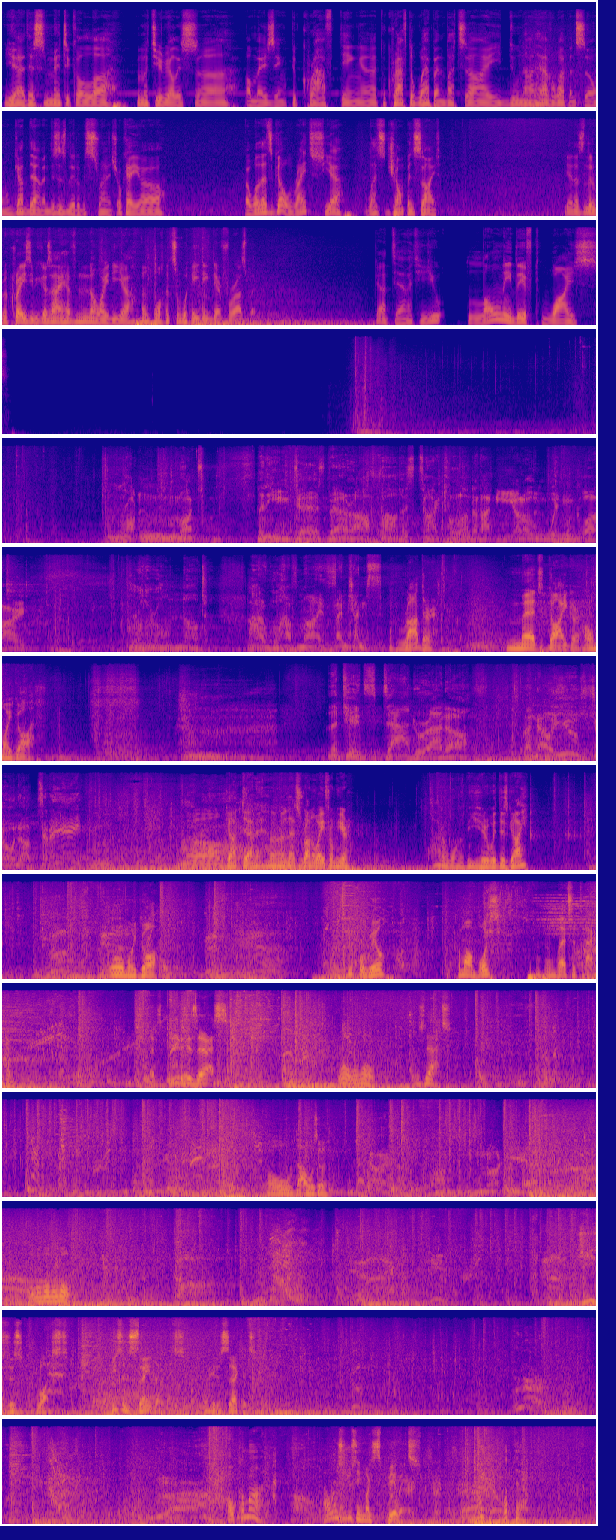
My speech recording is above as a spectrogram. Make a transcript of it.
Yeah, this mythical uh, material is uh, amazing to crafting uh, to craft a weapon, but I do not have a weapon, so god damn it, this is a little bit strange. Okay, uh, uh well, let's go, right? Yeah, let's jump inside. Yeah, that's a little bit crazy because I have no idea what's waiting there for us, but god damn it, you only live twice. Rotten mutt. And he dares bear our father's title under that yellow wind glide. Brother or not, I will have my vengeance. Brother. Mad Tiger. Oh my god. The kid's dad ran off. But now you've shown up to me. Oh, god damn it. Uh, let's run away from here. I don't want to be here with this guy. Oh my god. Are you for real? Come on, boys. Let's attack him. Let's beat his ass. Whoa, whoa, whoa. What was that? Oh, that was good. Whoa, whoa, whoa, whoa, Jesus Christ. He's insane, that is. Wait a second. Oh, come on. I was using my spirit. What the?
